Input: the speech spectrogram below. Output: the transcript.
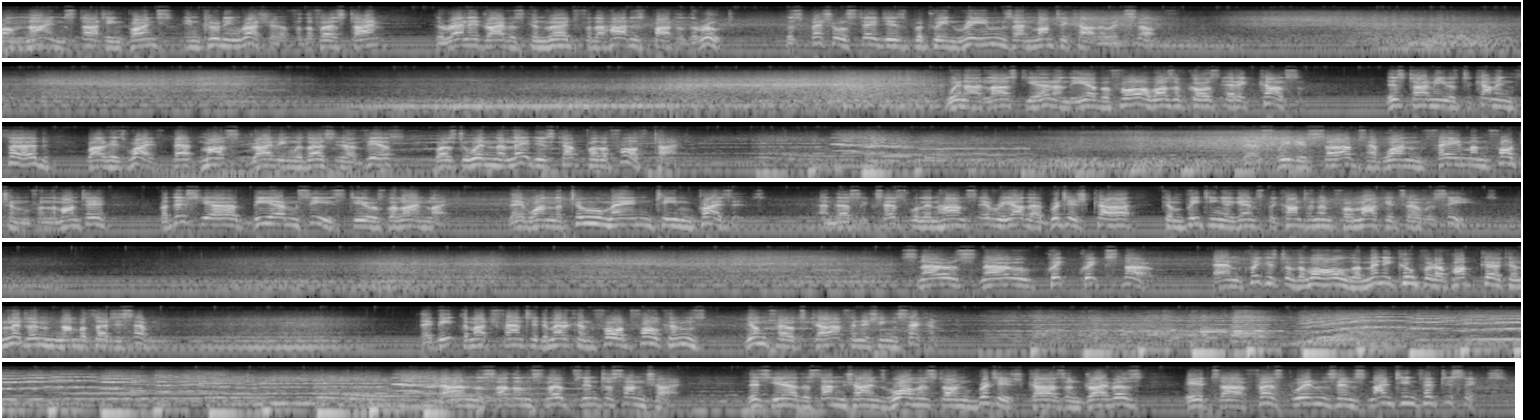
From nine starting points, including Russia for the first time, the rally drivers converge for the hardest part of the route, the special stages between Reims and Monte Carlo itself. Winner last year and the year before was, of course, Erik Carlsson. This time he was to come in third, while his wife, Pat Moss, driving with Ursula Wirth, was to win the Ladies' Cup for the fourth time. The Swedish Saabs have won fame and fortune from the Monte, but this year BMC steals the limelight. They've won the two main team prizes, and their success will enhance every other British car competing against the continent for markets overseas. Snow, snow, quick, quick snow. And quickest of them all, the Mini Cooper of Hopkirk and Liddon, number 37. They beat the much fancied American Ford Falcons, Ljungfeldt's car finishing second. Down the southern slopes into sunshine. This year the sun shines warmest on British cars and drivers. It's our first win since 1956.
